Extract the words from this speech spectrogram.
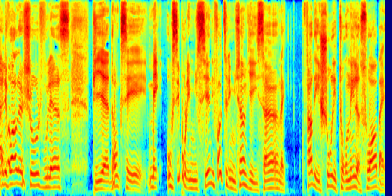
Allez voir le show, je vous laisse. Puis euh, donc c'est, mais aussi pour les musiciens, des fois tu sais les musiciens vieillissants, ben, faire des shows, les tournées le soir, ben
